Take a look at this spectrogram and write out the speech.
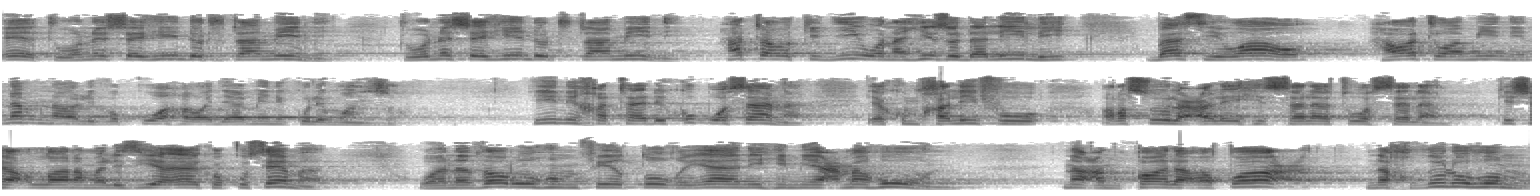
eh tuoneshe hii ndio tutaamini tuoneshe hii ndio tutaamini. Hata wakijiwa na hizo dalili basi wao hawatoamini namna walivyokuwa hawajaamini kule mwanzo. Hii ni hatari kubwa sana ya kumkhalifu rasul alayhi salatu wasalam kisha Allah anamalizia aya kwa kusema wanadharuhum fi tughyanihim ya'mahun. Na'am qala ata' nakhdhuluhum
